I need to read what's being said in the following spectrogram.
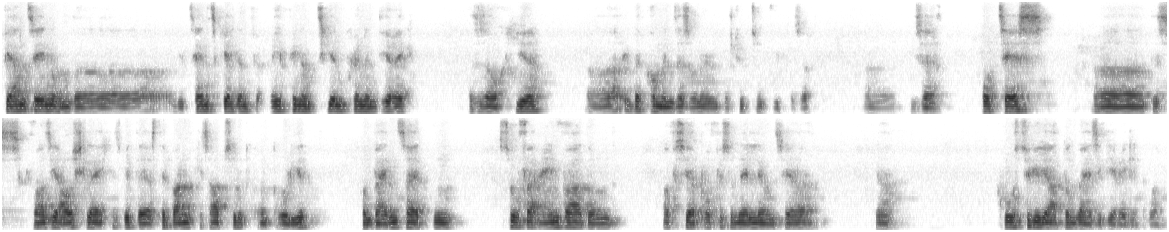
Fernsehen und Lizenzgeldern refinanzieren können direkt, dass es auch hier in der kommenden Saison eine Unterstützung gibt. Also dieser Prozess äh, des quasi Ausschleichens mit der Erste Bank ist absolut kontrolliert, von beiden Seiten so vereinbart und auf sehr professionelle und sehr ja, großzügige Art und Weise geregelt worden.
